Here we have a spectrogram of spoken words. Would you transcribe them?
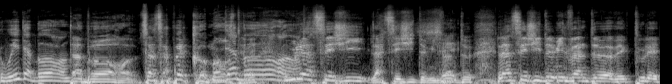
Oui, d'abord. D'abord, ça s'appelle comment D'abord. Ou la CJ La CJ 2022. La CJ 2022 avec tous les.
